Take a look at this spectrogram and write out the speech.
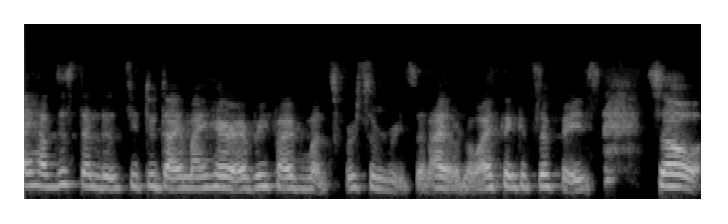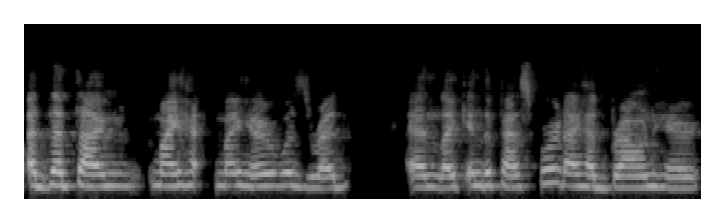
i have this tendency to dye my hair every five months for some reason. I don't know. I think it's a phase. So at that time my my hair was red and like in the passport i had brown hair.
